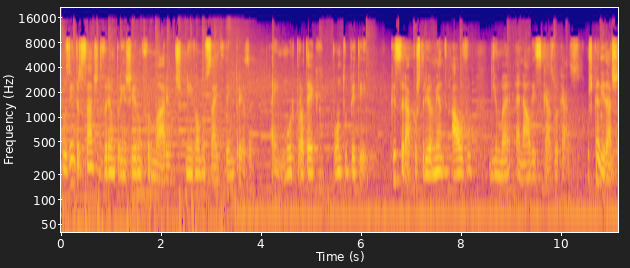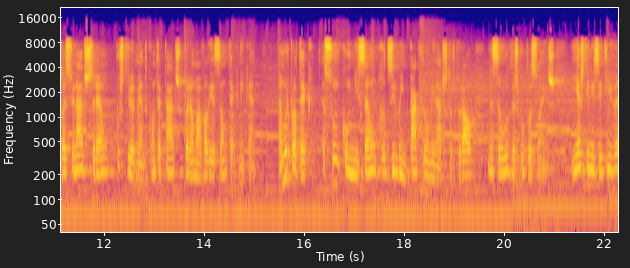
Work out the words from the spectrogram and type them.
os interessados deverão preencher um formulário disponível no site da empresa, em murprotec.pt que será posteriormente alvo de uma análise caso a caso. Os candidatos selecionados serão posteriormente contactados para uma avaliação técnica. A Murprotec assume como missão reduzir o impacto da umidade estrutural na saúde das populações e esta iniciativa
